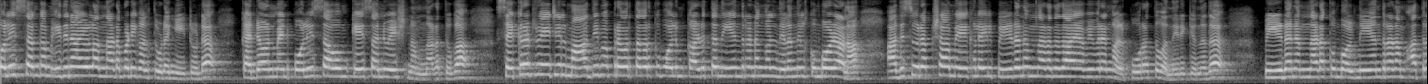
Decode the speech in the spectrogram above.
പോലീസ് സംഘം ഇതിനായുള്ള നടപടികൾ തുടങ്ങിയിട്ടുണ്ട്. കന്റോൺമെന്റ് പോലീസാവും കേസ് അന്വേഷണം നടത്തുക. സെക്രട്ടേറിയറ്റിൽ മാധ്യമ പ്രവർത്തകർക്ക് പോലും കടുത്ത നിയന്ത്രണങ്ങൾ നിലനിൽക്കുമ്പോഴാണ് അതിസുരക്ഷാ മേഖലയിൽ പീഡനം നടന്നതായ വിവരങ്ങൾ പുറത്തു വന്നിരിക്കുന്നത്. പീഡനം നടക്കുമ്പോൾ നിയന്ത്രണം അത്ര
